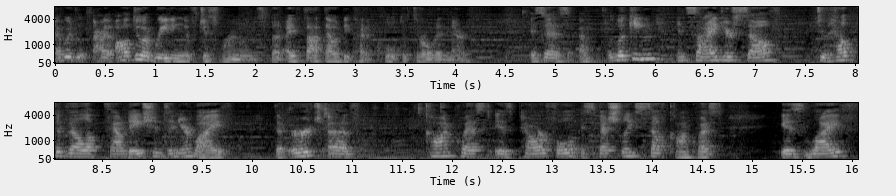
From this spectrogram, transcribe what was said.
I would, I, will do a reading of just runes, but I thought that would be kind of cool to throw in there. It says, um, looking inside yourself to help develop foundations in your life, the urge of conquest is powerful, especially self-conquest, is life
